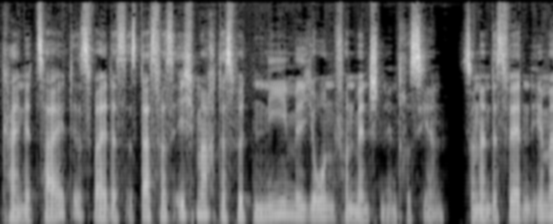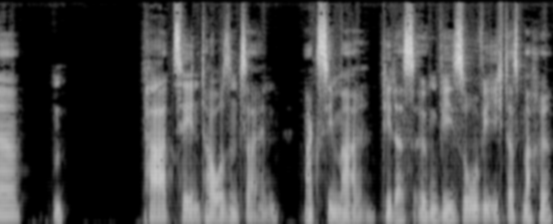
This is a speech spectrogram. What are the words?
keine Zeit ist, weil das ist das, was ich mache, das wird nie Millionen von Menschen interessieren, sondern das werden immer paar Zehntausend sein, maximal, die das irgendwie so, wie ich das mache,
